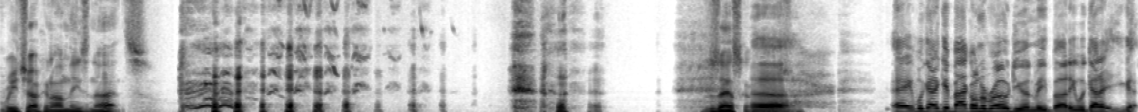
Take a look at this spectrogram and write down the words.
Were you choking on these nuts? Just asking. Uh, hey, we got to get back on the road, you and me, buddy. We got to. You, got-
